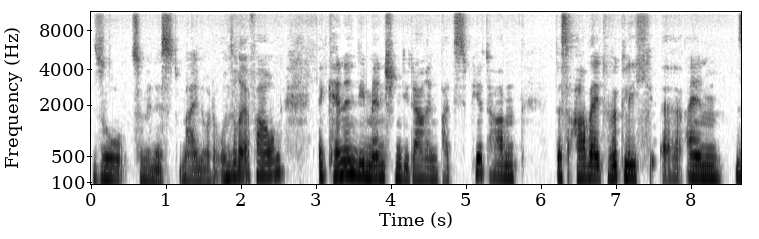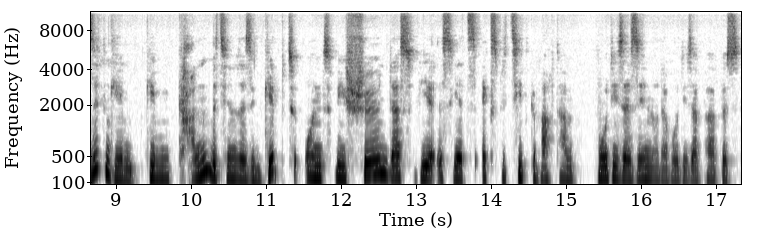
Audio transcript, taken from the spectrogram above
so zumindest meine oder unsere Erfahrung, erkennen die Menschen, die darin partizipiert haben, dass Arbeit wirklich äh, einem Sinn geben, geben kann, beziehungsweise gibt und wie schön, dass wir es jetzt explizit gemacht haben, wo dieser Sinn oder wo dieser Purpose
